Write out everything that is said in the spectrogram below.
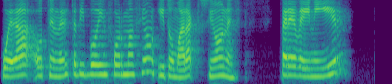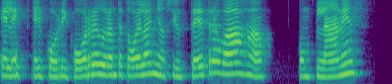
pueda obtener este tipo de información y tomar acciones. Prevenir el, el corre-corre durante todo el año. Si usted trabaja con planes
